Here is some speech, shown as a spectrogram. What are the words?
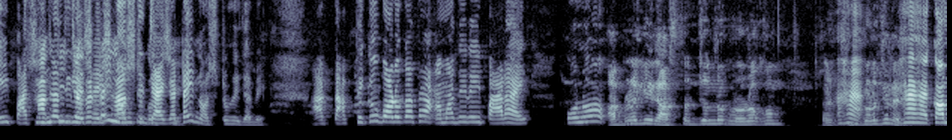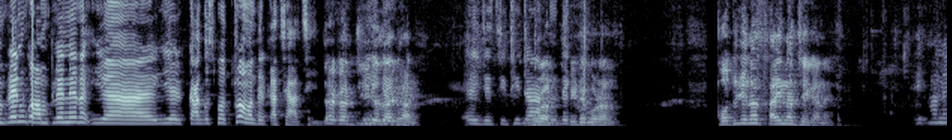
এই দিলে সেই জায়গাটাই নষ্ট শান্তির জায়গাটাই নষ্ট হয়ে যাবে। আর তার থেকেও বড় কথা আমাদের এই পাড়ায় কোনো আপনারা কি রাস্তার জন্য কোনো রকম হ্যাঁ, হ্যাঁ হ্যাঁ কমপ্লেন কমপ্লেনের ইয়ের কাগজপত্র আমাদের কাছে আছে। এই যে চিঠিটা দেখুন। কতজনের সাইন আছে এখানে? এখানে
